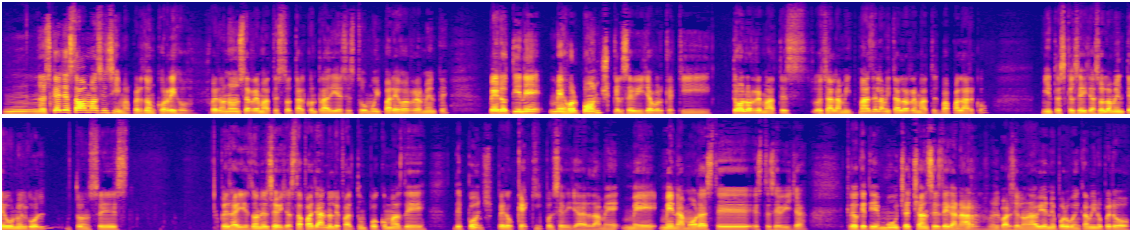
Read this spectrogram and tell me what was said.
Mm, no es que haya estado más encima, perdón, corrijo. Fueron 11 remates total contra 10, estuvo muy parejo realmente, pero tiene mejor punch que el Sevilla porque aquí todos los remates, o sea, más de la mitad de los remates va para el arco, mientras que el Sevilla solamente uno el gol. Entonces, pues ahí es donde el Sevilla está fallando, le falta un poco más de, de punch, pero qué equipo el Sevilla, verdad, me, me, me enamora este, este Sevilla. Creo que tiene muchas chances de ganar. El Barcelona viene por buen camino, pero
